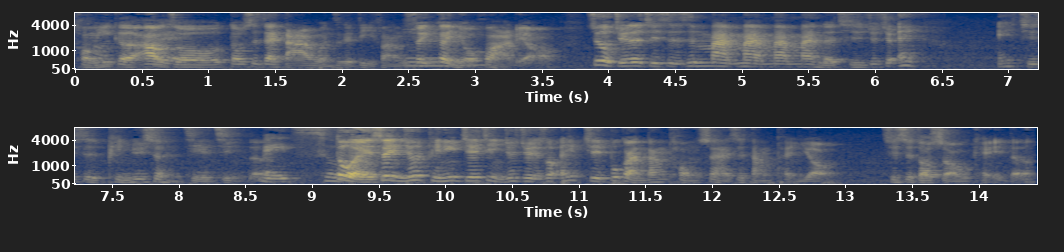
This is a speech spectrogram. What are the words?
同一个澳洲，都是在达尔文这个地方，所以更有话聊。嗯、所以我觉得其实是慢慢慢慢的，其实就觉得，哎，哎，其实频率是很接近的。没错。对，所以你就频率接近，你就觉得说，哎，其实不管当同事还是当朋友，其实都是 OK 的。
